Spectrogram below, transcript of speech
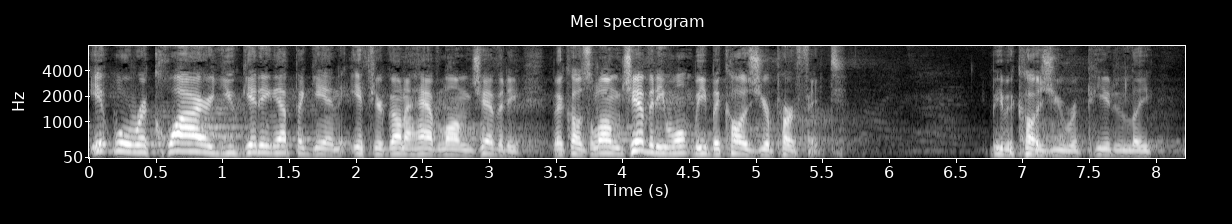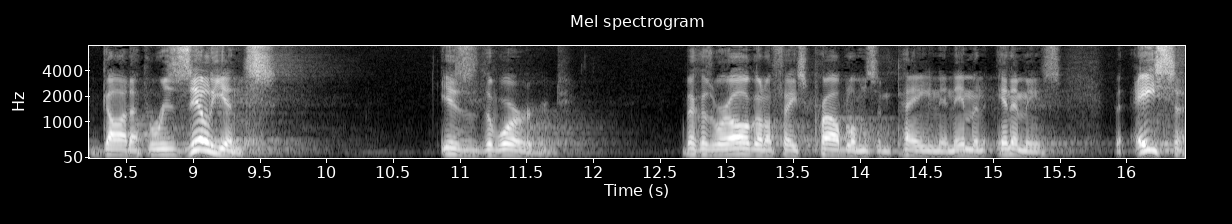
it will require you getting up again if you're going to have longevity. Because longevity won't be because you're perfect, It'll be because you repeatedly got up. Resilience is the word because we're all going to face problems and pain and enemies. But Asa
